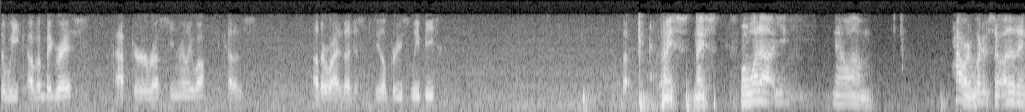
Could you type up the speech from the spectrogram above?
the week of a big race after resting really well because otherwise I just feel pretty sleepy. But, nice, nice. Well, what uh, you, now um, Howard, what if so? Other than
